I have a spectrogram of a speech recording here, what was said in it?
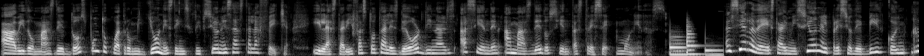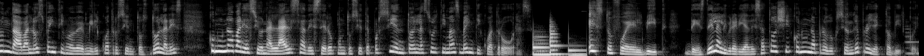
Ha habido más de 2.4 millones de inscripciones hasta la fecha y las tarifas totales de ordinals ascienden a más de 213 monedas. Al cierre de esta emisión, el precio de Bitcoin rondaba los 29.400 dólares, con una variación al alza de 0.7% en las últimas 24 horas. Esto fue el Bit desde la librería de Satoshi con una producción de Proyecto Bitcoin.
